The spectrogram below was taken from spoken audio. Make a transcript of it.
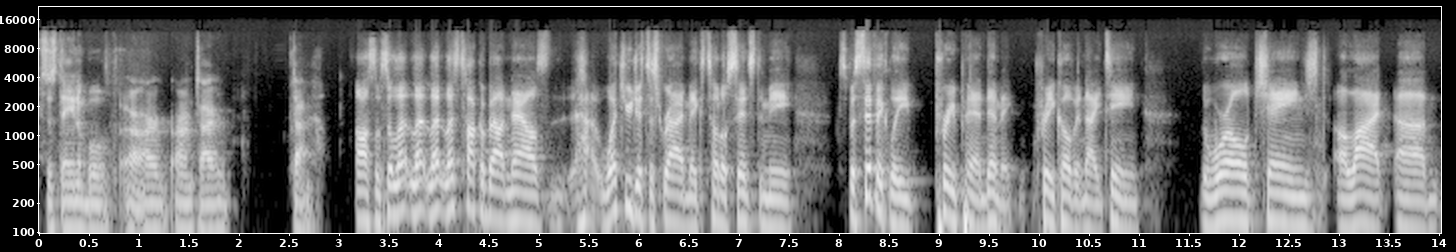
sustainable our our entire time. Awesome. So let, let, let, us talk about now how, what you just described makes total sense to me, specifically pre pandemic, pre COVID 19 the world changed a lot um,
